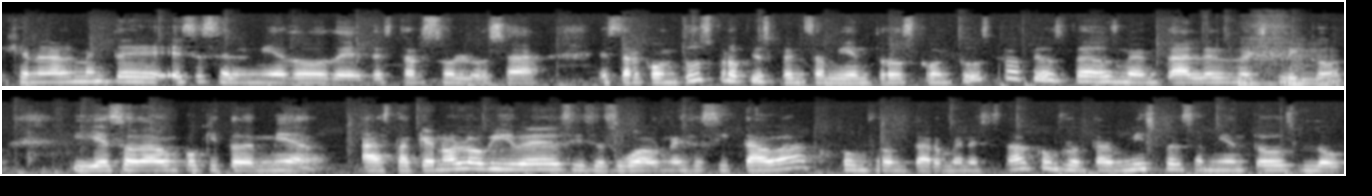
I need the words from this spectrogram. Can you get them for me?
generalmente ese es el miedo de, estar solo, o sea, estar con tus propios pensamientos, con tus propios pedos mentales, me explico, y eso da un poquito de miedo. Hasta que no lo vives y dices, wow, necesitaba confrontarme, necesitaba confrontar mis pensamientos, lo,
